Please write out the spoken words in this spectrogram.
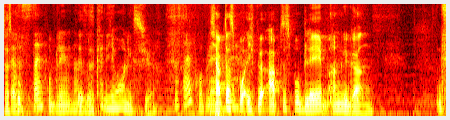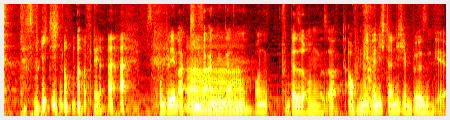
Das, das, Ja, das ist dein Problem, ne? das kann ich aber auch nichts für. Das ist dein Problem. Ich habe das, ich hab das Problem angegangen. Das möchte ich nochmal. Das Problem aktiv Ah. angegangen und für Besserungen gesorgt. Auch wenn ich da nicht im Bösen gehe.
